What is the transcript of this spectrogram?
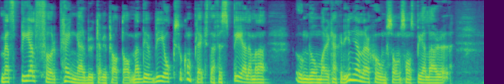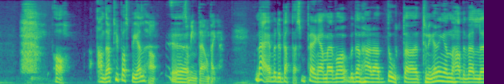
men spel för pengar brukar vi prata om. Men det blir också komplext därför spel, jag menar, ungdomar, kanske din generation som, som spelar ja, andra typer av spel. Ja, som inte är om pengar. Nej, men det bettas på pengar. Men vad, den här Dota-turneringen hade väl eh,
